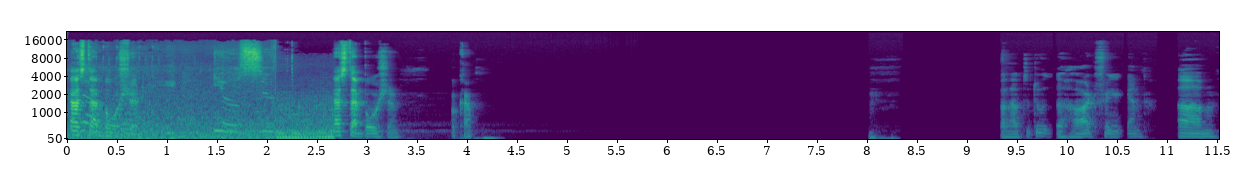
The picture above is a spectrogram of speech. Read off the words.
That's that bullshit. That's that bullshit. Okay. I'll have to do the hard thing again. Um.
